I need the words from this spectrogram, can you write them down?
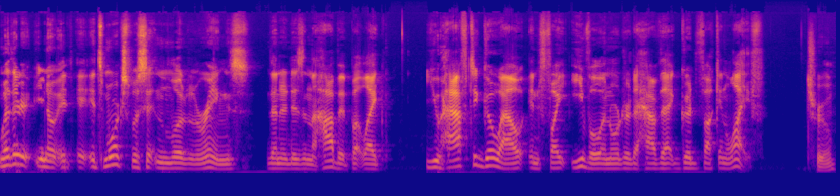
whether you know it, it- it's more explicit in lord of the rings than it is in the hobbit but like you have to go out and fight evil in order to have that good fucking life True.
